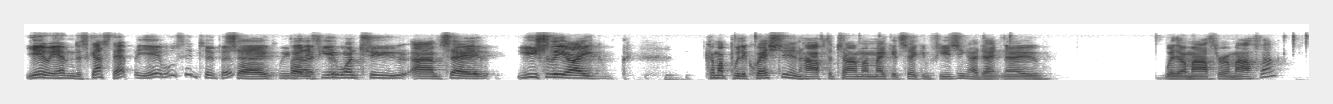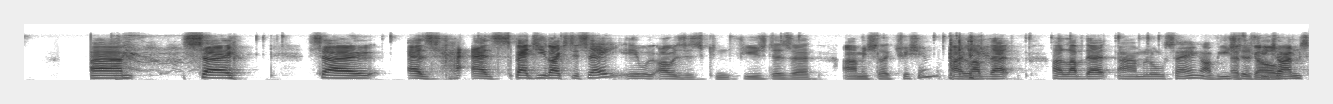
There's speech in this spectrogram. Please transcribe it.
Yeah, we haven't discussed that, but yeah, we'll send two people. So, we but if you do. want to, um, so usually I come up with a question, and half the time I make it so confusing I don't know whether I'm Arthur or Martha. Um, so, so as as Spadgy likes to say, it I was as confused as a Amish electrician. I love that. I love that um, little saying. I've used That's it a few times.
